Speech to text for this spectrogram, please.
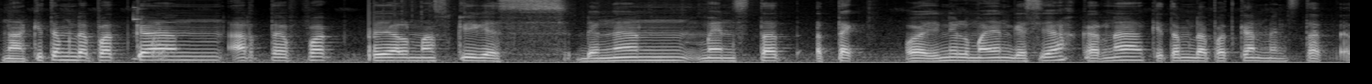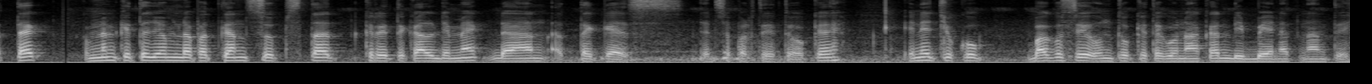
Nah, kita mendapatkan artefak Royal Masky guys dengan main stat attack. Wah ini lumayan guys ya karena kita mendapatkan main stat attack. Kemudian kita juga mendapatkan substat critical damage dan attack guys. Jadi seperti itu oke? Okay? ini cukup bagus sih untuk kita gunakan di Bennett nanti.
